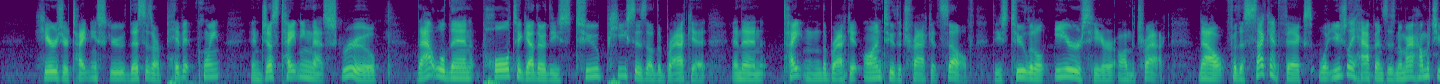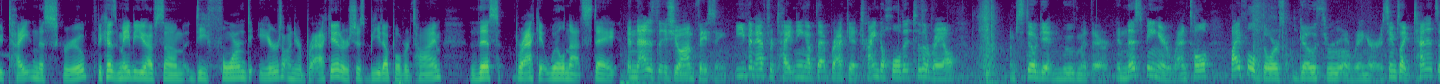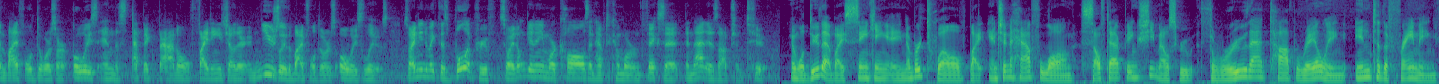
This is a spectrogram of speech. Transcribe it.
Here's your tightening screw. This is our pivot point. And just tightening that screw, that will then pull together these two pieces of the bracket and then tighten the bracket onto the track itself. These two little ears here on the track. Now, for the second fix, what usually happens is no matter how much you tighten the screw, because maybe you have some deformed ears on your bracket or it's just beat up over time, this bracket will not stay. And that is the issue I'm facing. Even after tightening up that bracket, trying to hold it to the rail, I'm still getting movement there. And this being a rental, bifold doors go through a wringer. It seems like tenants and bifold doors are always in this epic battle, fighting each other, and usually the bifold doors always lose. So I need to make this bulletproof so I don't get any more calls and have to come over and fix it, and that is option two. And we'll do that by sinking a number 12 by inch and a half long self-tapping sheet metal screw through that top railing into the framing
